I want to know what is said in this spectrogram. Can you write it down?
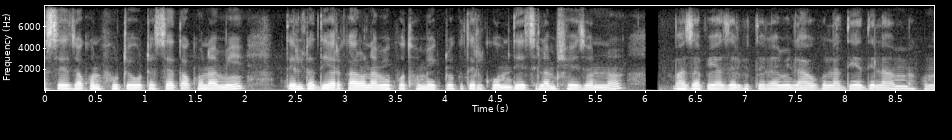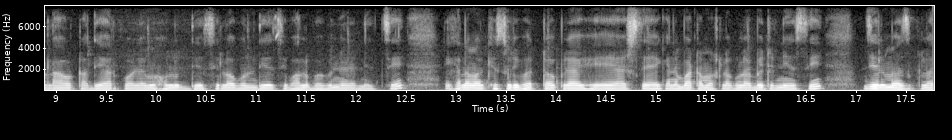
আছে, যখন ফুটে উঠেছে তখন আমি তেলটা দেওয়ার কারণ আমি প্রথমে একটু তেল কম দিয়েছিলাম, সেই জন্য। ভাজা পেঁয়াজের ভিতরে আমি লাউগুলা দিয়ে দিলাম। এখন লাউটা দেওয়ার পরে আমি হলুদ দিয়েছি, লবণ দিয়েছি, ভালোভাবে নেড়ে নিচ্ছি। এখানে আমার খিচুড়ি ভাতটাও প্রায় হয়ে আসছে। এখানে বাটা মশলাগুলো বেটে নিয়েছি, জেল মাছগুলো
